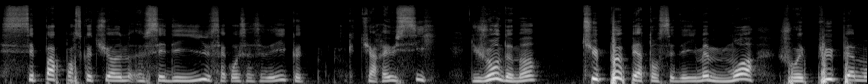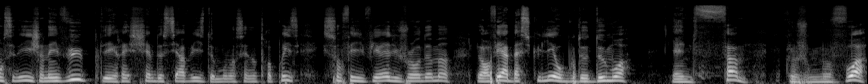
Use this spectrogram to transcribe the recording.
c'est pas parce que tu as un CDI, ça cause un CDI, que, tu as réussi. Du jour au lendemain, tu peux perdre ton CDI. Même moi, j'aurais pu perdre mon CDI. J'en ai vu des chefs de service de mon ancienne entreprise qui se sont fait virer du jour au lendemain. Leur vie a basculé au bout de deux mois. Il y a une femme que je me vois,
